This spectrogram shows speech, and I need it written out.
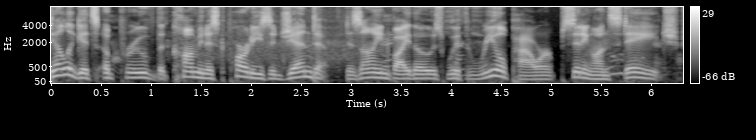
Delegates approved the Communist Party's agenda, designed by those with real power sitting on stage.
